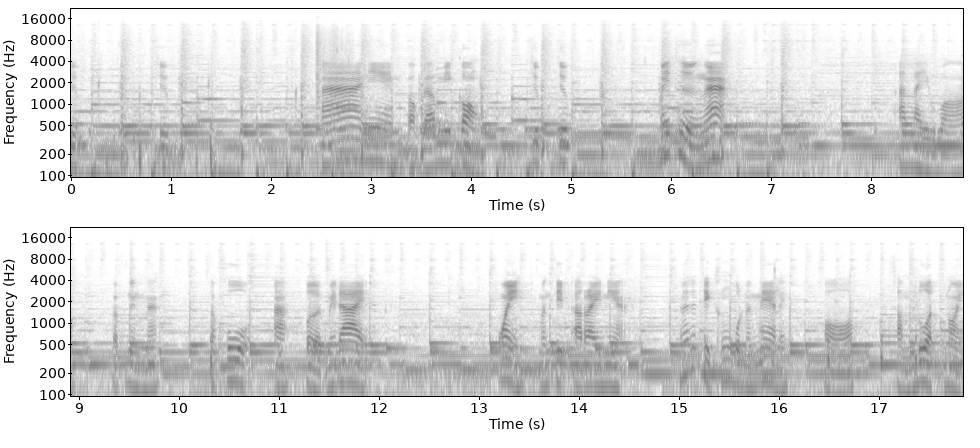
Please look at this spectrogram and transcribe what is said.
จึบจึบจึบอ่านี่ไงบอกแล้วมีกล่องจึบจึบไม่ถึงอะอะไรวะแป๊บหนึ่งนะสักครู่อะเปิดไม่ได้ ว้ย มันติดอะไรเนี่ย น่าจะติดข้างบนนั่นแน่เลย ขอสำรวจหน่อย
